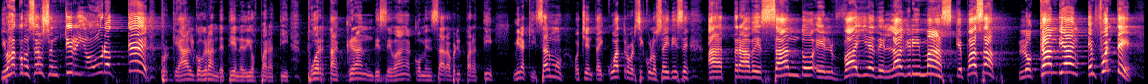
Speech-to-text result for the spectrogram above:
y vas a comenzar a sentir, ¿y ahora qué? Porque algo grande tiene Dios para ti. Puertas grandes se van a comenzar a abrir para ti. Mira aquí, Salmo 84, versículo 6 dice, atravesando el valle de lágrimas, ¿qué pasa? Lo cambian en fuente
